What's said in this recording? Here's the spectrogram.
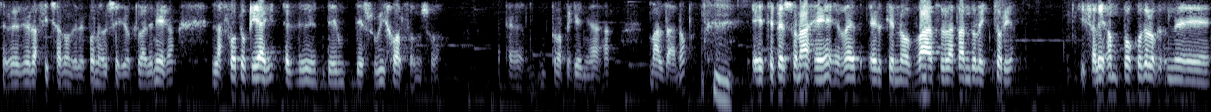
se ve en la ficha donde le pone el sello que la deniega, la foto que hay es de, su hijo Alfonso, eh, otra pequeña maldad, ¿no? Hmm. Este personaje, Red, el que nos va relatando la historia y se aleja un poco de lo, de,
